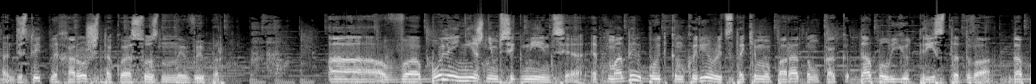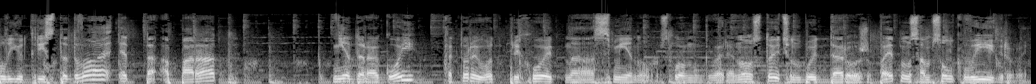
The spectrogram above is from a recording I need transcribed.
Действительно хороший такой осознанный выбор. А в более нижнем сегменте эта модель будет конкурировать с таким аппаратом, как W302. W302 это аппарат недорогой, который вот приходит на смену, условно говоря. Но стоить он будет дороже, поэтому Samsung выигрывает.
